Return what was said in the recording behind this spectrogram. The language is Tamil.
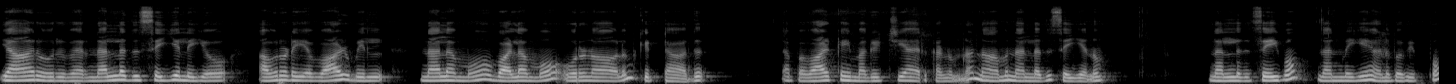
யார் ஒருவர் நல்லது செய்யலையோ அவருடைய வாழ்வில் நலமோ வளமோ ஒரு நாளும் கிட்டாது. அப்போ வாழ்க்கை மகிழ்ச்சியாக இருக்கணும்னா நாம் நல்லது செய்யணும். நல்லது செய்வோம் நன்மையே அனுபவிப்போம்.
